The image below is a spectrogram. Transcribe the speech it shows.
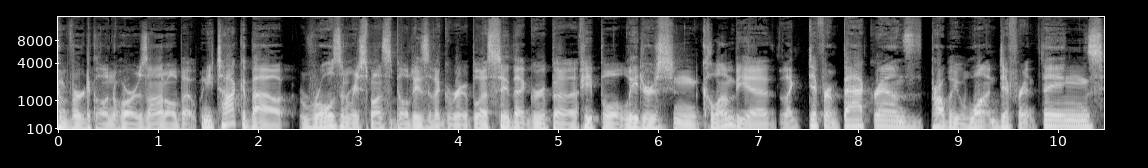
um, vertical and horizontal, but when you talk about roles and responsibilities of a group, let's say that group of people, leaders in Colombia, like different backgrounds, probably want different things.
